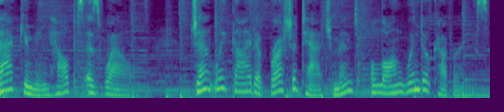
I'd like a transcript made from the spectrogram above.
Vacuuming helps as well. Gently guide a brush attachment along window coverings.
